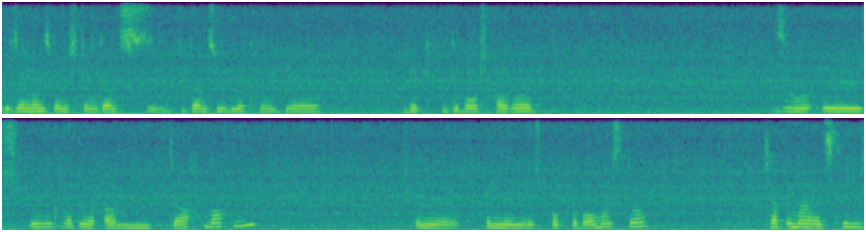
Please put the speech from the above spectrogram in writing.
wir sehen uns, wenn ich den ganz, die ganzen Blöcke hier weggebaut habe. So, ich bin gerade am Dach machen. Ich bin, bin nämlich Bob der Baumeister. Ich habe immer als Kind,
